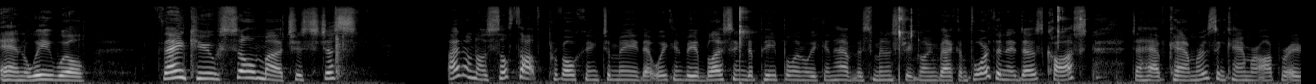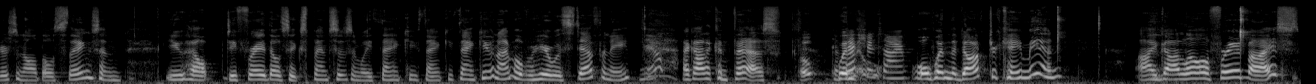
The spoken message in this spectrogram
And we will thank you so much. It's just, I don't know, it's so thought provoking to me that we can be a blessing to people and we can have this ministry going back and forth. And it does cost to have cameras and camera operators and all those things. And you help defray those expenses, and we thank you, thank you, thank you. And I'm over here with Stephanie. Yep. I got to confess. Oh, confession when, time. Well, when the doctor came in, I got a little free advice.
